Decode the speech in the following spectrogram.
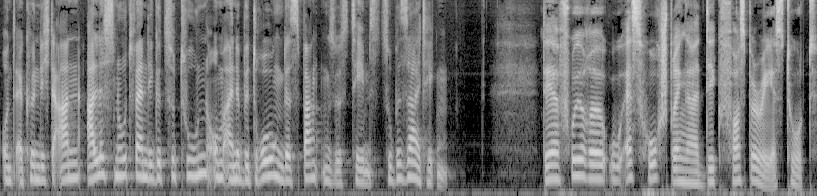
Und er kündigte an, alles Notwendige zu tun, um eine Bedrohung des Bankensystems zu beseitigen. Der frühere US-Hochspringer Dick Fosbury ist tot.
